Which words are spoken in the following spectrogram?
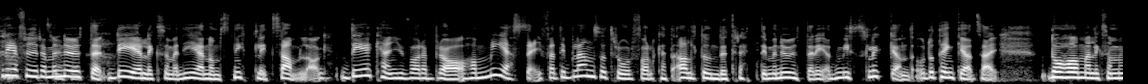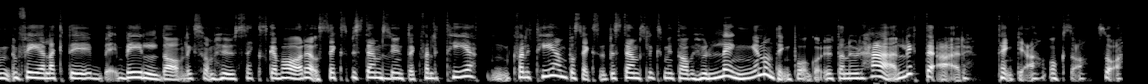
tre, fyra minuter. Det är liksom ett genomsnittligt samlag. Det kan ju vara bra att ha med sig. För att ibland så tror folk att allt under 30 minuter är ett misslyckande. Och då tänker jag att så här, då har man liksom en felaktig bild av liksom hur sex ska vara. Och sex bestäms mm. ju inte, kvalitet, kvaliteten på sexet bestäms liksom inte av hur länge någonting pågår, utan hur härligt det är tänker jag också. Så.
